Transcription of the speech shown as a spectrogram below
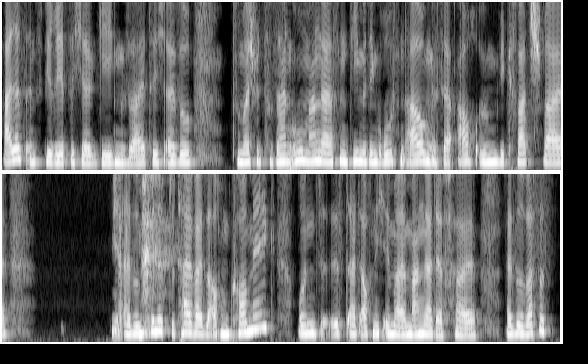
alles inspiriert sich ja gegenseitig. Also zum Beispiel zu sagen, oh, Manga sind die mit den großen Augen, ist ja auch irgendwie Quatsch, weil ja. Also findest du teilweise auch im Comic und ist halt auch nicht immer im Manga der Fall. Also was ist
